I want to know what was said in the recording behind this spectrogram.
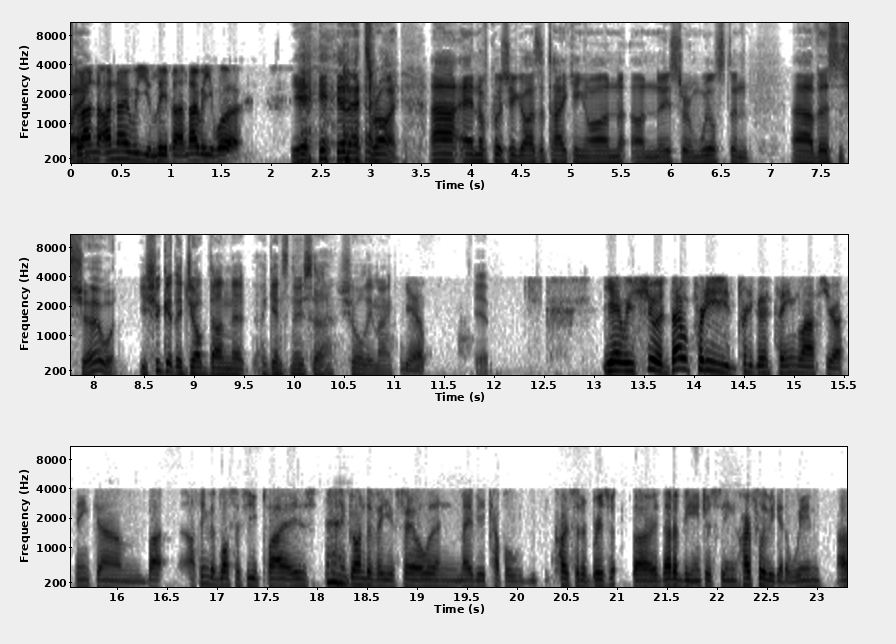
playing. but I know, I know where you live. I know where you work. Yeah, that's right. Uh, and of course, you guys are taking on on Noosa and Wilston uh, versus Sherwood. You should get the job done that against Noosa, surely, mate. Yep. Yep. Yeah, we should. They were pretty pretty good team last year, I think. Um, but I think they've lost a few players, gone to VFL, and maybe a couple closer to Brisbane. So that'll be interesting. Hopefully, we get a win. I,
